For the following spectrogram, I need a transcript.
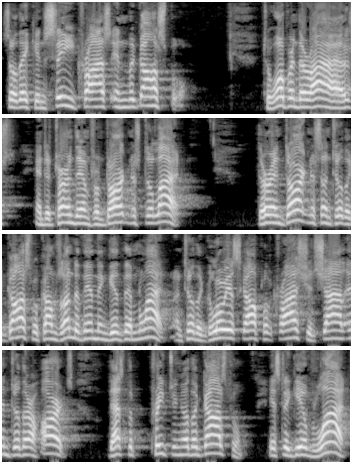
so they can see Christ in the gospel. To open their eyes and to turn them from darkness to light. They're in darkness until the gospel comes unto them and give them light, until the glorious gospel of Christ should shine into their hearts. That's the preaching of the gospel. It's to give light.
